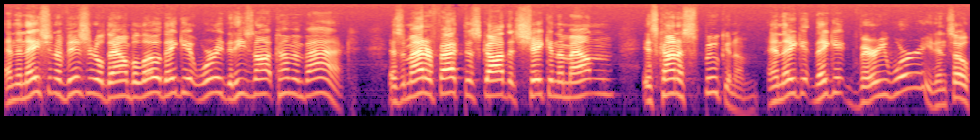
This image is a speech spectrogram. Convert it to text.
And the nation of Israel down below, they get worried that he's not coming back. As a matter of fact, this God that's shaking the mountain is kind of spooking them, and they get, they get very worried. And so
